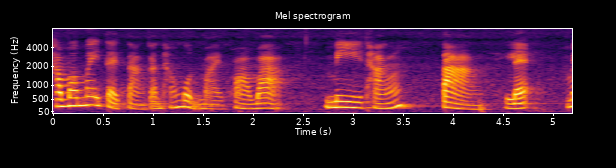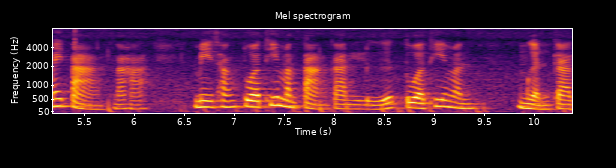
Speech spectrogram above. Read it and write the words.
คำว่าไม่แตกต่างกันทั้งหมดหมายความว่า มีทั้งต่างและไม่ต่างนะคะ มีทั้งตัวที่มันต่างกัน หรือตัวที่มันเหมือนกัน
